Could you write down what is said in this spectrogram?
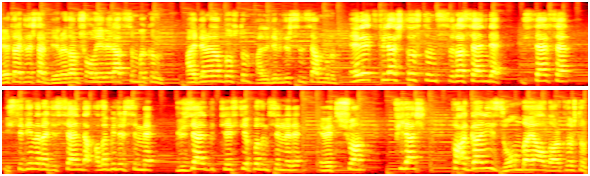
Evet arkadaşlar demir adam şu olayı bir el atsın bakalım. Haydi adam dostum halledebilirsin sen bunu. Evet flash dostum sıra sende. İstersen istediğin aracı sen de alabilirsin ve güzel bir test yapalım seninle de. Evet şu an flash Pagani Zonda'yı aldı arkadaşlar.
